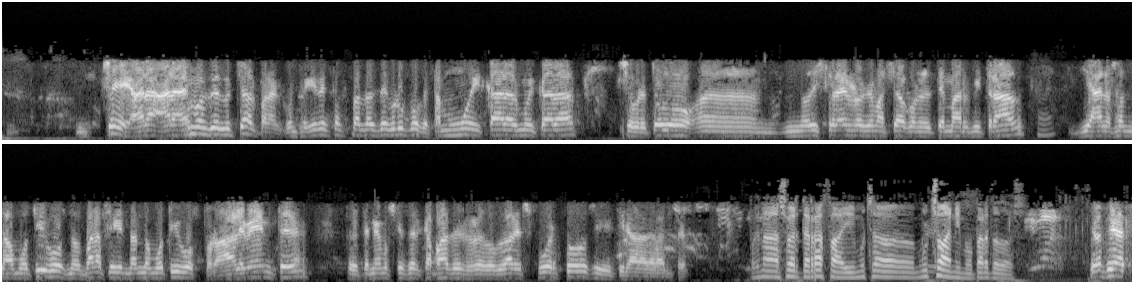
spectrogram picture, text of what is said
Sí, ahora, ahora hemos de luchar para conseguir estas palas de grupo que están muy caras, muy caras. Sobre todo, eh, no distraernos demasiado con el tema arbitral. Ya nos han dado motivos, nos van a seguir dando motivos probablemente pero tenemos que ser capaces de redoblar esfuerzos y tirar adelante. Pues nada, suerte Rafa y mucho, mucho ánimo para todos. Gracias.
